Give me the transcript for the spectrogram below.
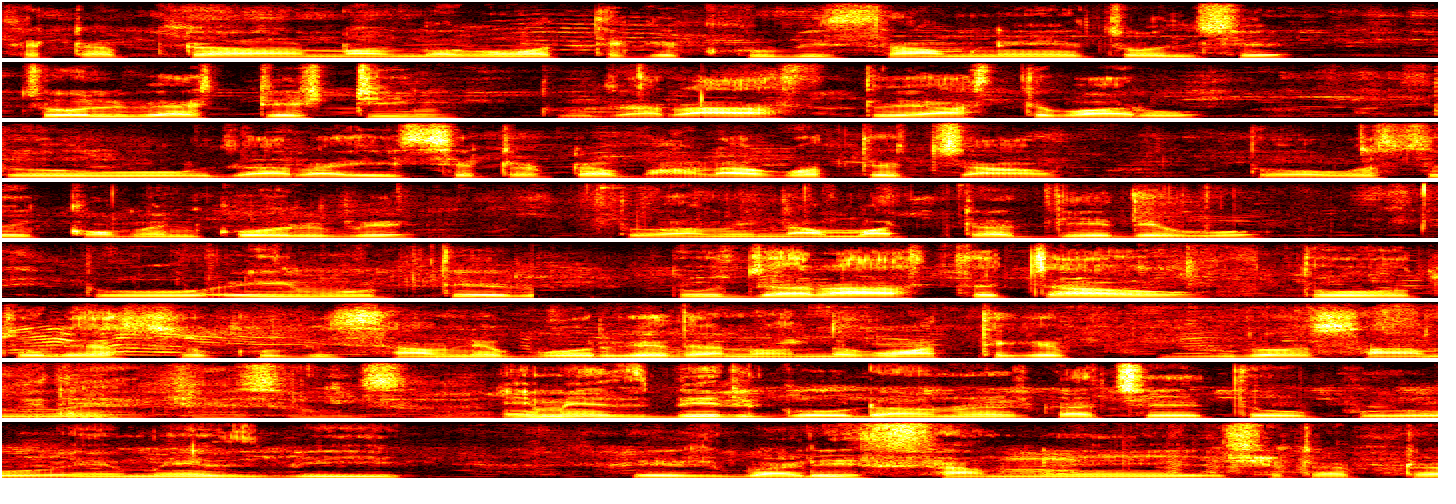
সেটআপটা নন্দকুমার থেকে খুবই সামনে চলছে। চলবে আজ টেস্টিং তো যারা আসতে আসতে পারো। তো যারা এই সেটআপটা ভাড়া করতে চাও, তো অবশ্যই কমেন্ট করবে। তো আমি নাম্বারটা দিয়ে দেব। তো এই মুহূর্তে তো যারা আসতে চাও, তো চলে আসছো খুবই সামনে বোরগেদা নন্দকুমার থেকে পুরো সামনে। এমএসবির গোডাউনের কাছে, তো পুরো এম এমএসবি এর বাড়ির সামনে সেট আপটা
